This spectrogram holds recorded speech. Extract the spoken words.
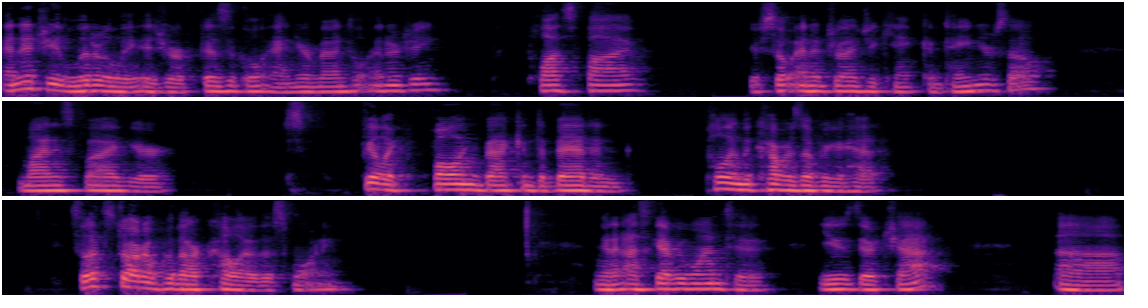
Energy literally is your physical and your mental energy. Plus five, you're so energized you can't contain yourself. Minus five, you're feel like falling back into bed and pulling the covers over your head. So let's start off with our color this morning. I'm going to ask everyone to use their chat. Uh,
